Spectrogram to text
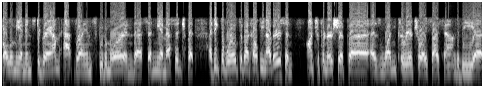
follow me on Instagram at Brian Scudamore and uh, send me a message. But I think the world's about helping others, and entrepreneurship uh, as one career choice I found to be uh,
